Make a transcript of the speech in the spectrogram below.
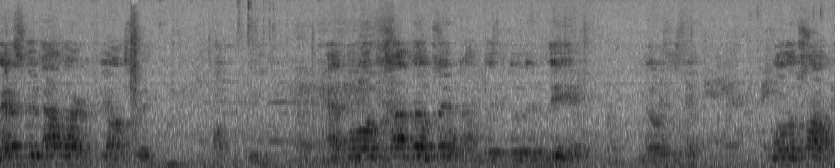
We had some good time learning, to be honest with you. We had to pull over the side of the road several times, listen to it in the video. You know, it's just a, it's one of those songs.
